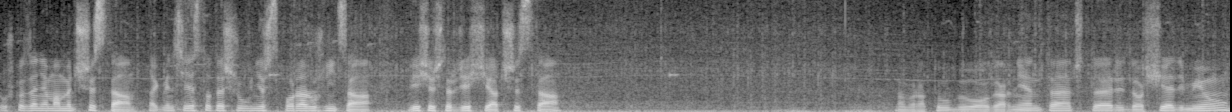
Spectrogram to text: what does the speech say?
Uszkodzenia mamy 300, tak więc jest to też również spora różnica. 240 a 300. Dobra, tu było ogarnięte. 4 do 7.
